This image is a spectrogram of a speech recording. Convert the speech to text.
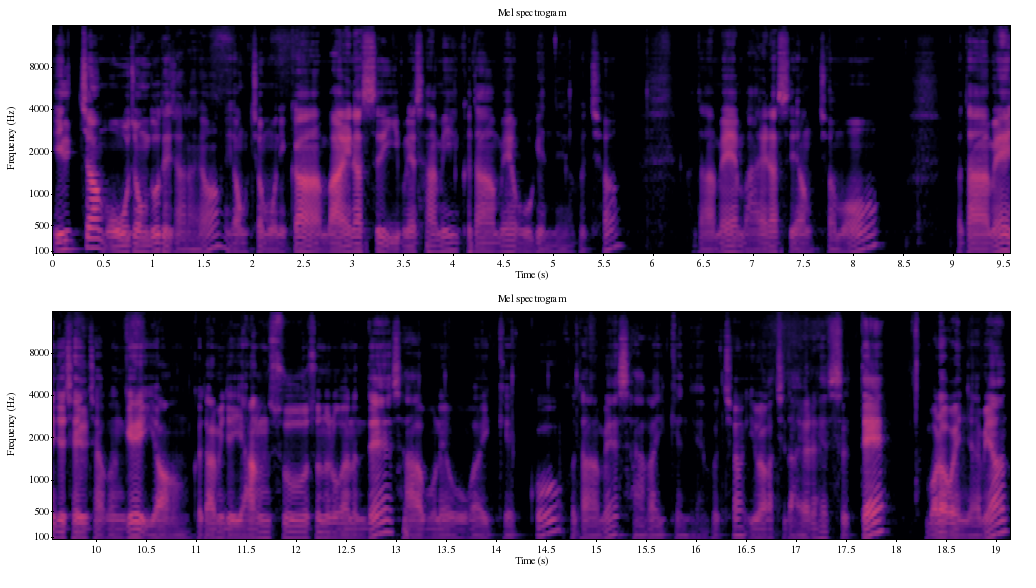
1.5 정도 되잖아요. 0.5니까 마이너스 2분의 3이 그 다음에 오겠네요. 그쵸? 그 다음에 마이너스 0.5. 그 다음에 이제 제일 작은 게 0. 그 다음에 이제 양수 순으로 가는데 4분의 5가 있겠고, 그 다음에 4가 있겠네요. 그쵸? 이와 같이 나열을 했을 때 뭐라고 했냐면,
